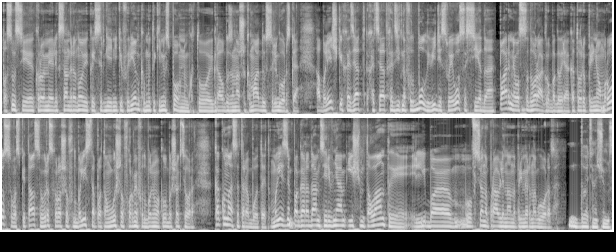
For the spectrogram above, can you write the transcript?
По сути, кроме Александра Новика и Сергея Никифоренко, мы таки не вспомним, кто играл бы за нашу команду из Солигорска. А болельщики хотят, хотят ходить на футбол и видеть своего соседа, парня вот со двора, грубо говоря, который при нем рос, воспитался, вырос хорошего футболиста, а потом вышел в форме футбольного клуба «Шахтера». Как у нас это работает? Мы ездим по городам, деревням, ищем таланты, либо все направлено, например, на город? Давайте начнем с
